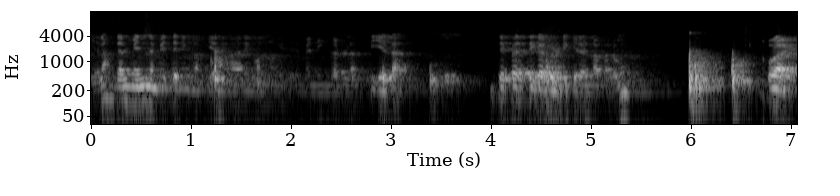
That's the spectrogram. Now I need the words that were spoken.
කියලා. දැන් මෙන්න මෙතනින් අපි අනිවාර්යෙන් ඔන්න ඔය විදිහට මැනින් ගඩොලක් තියලා දෙපැත්තේ ගඩොල ටික කියලා බලමු. right.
